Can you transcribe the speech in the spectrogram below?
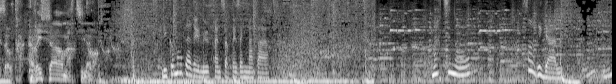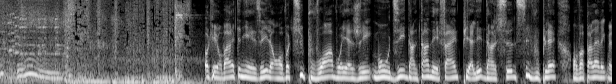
les autres. Richard Martineau. Les commentaires haineux prennent certains animateurs. Martineau s'en régale. OK, on va arrêter de niaiser. On va-tu pouvoir voyager maudit dans le temps des fêtes puis aller dans le sud, s'il vous plaît? On va parler avec M.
